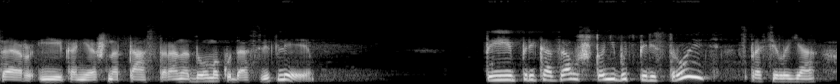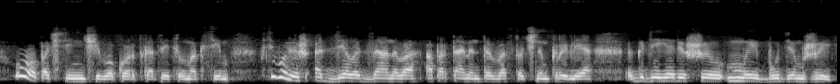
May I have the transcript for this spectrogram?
сэр, и, конечно, та сторона дома куда светлее». «Ты приказал что-нибудь перестроить?» — спросила я. «О, почти ничего», — коротко ответил Максим. «Всего лишь отделать заново апартаменты в восточном крыле, где я решил, мы будем жить».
